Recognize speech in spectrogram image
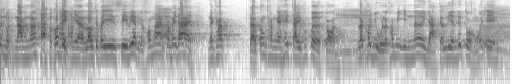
สนุกนำเนาะครับเพราะเด็กเนี่ยเราจะไปซีเรียสกับเขามากอ่าก็ไม่ได้นะครับ แต่ต้องทำไงให้ใจเขาเปิดก่อนอืมแล้วเขาอยู่แล้วเขามีอินเนอร์อยากจะเรียนด้วยตัวของเขาเองอ่า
